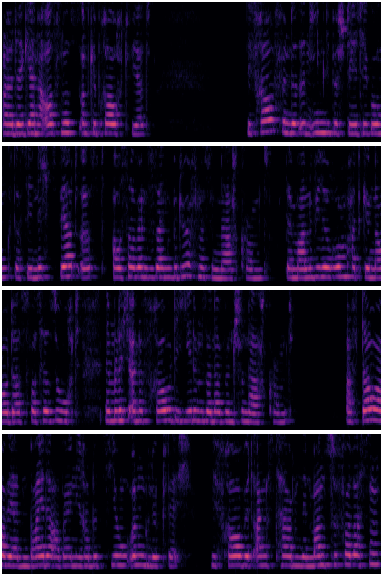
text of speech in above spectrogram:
äh, der gerne ausnutzt und gebraucht wird. Die Frau findet in ihm die Bestätigung, dass sie nichts wert ist, außer wenn sie seinen Bedürfnissen nachkommt. Der Mann wiederum hat genau das, was er sucht, nämlich eine Frau, die jedem seiner Wünsche nachkommt. Auf Dauer werden beide aber in ihrer Beziehung unglücklich. Die Frau wird Angst haben, den Mann zu verlassen,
